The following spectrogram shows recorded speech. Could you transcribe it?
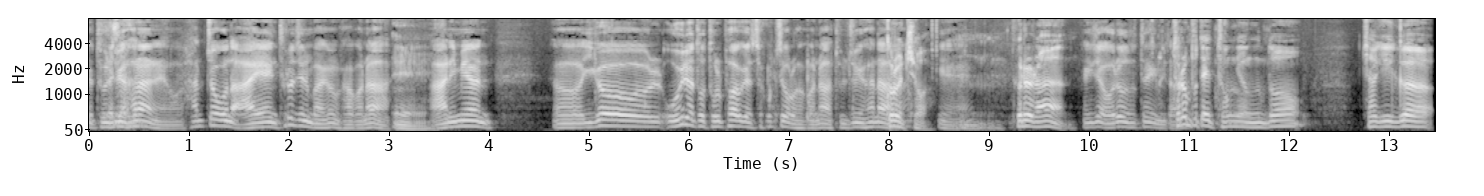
그둘 중에 왜냐하면 하나네요. 한쪽은 아예 틀어지는 방향으로 가거나 예. 아니면 어 이걸 오히려 더 돌파하기 위해서 적극적으로 하거나 둘 중에 하나. 그렇죠. 예. 그러나 굉장히 어려운 선택입니다. 트럼프 대통령도 자기가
